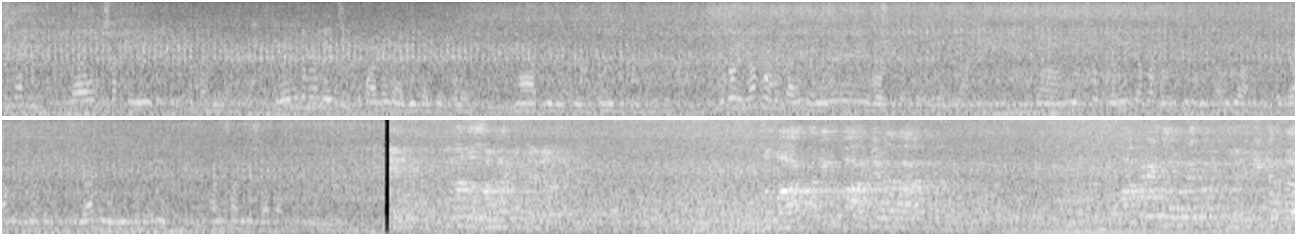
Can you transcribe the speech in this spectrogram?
ਸਭ ਤੋਂ ਲੈ ਕੇ ਸ਼ੁਰੂ ਕੀਤਾ ਸੀ ਟ੍ਰੇਨਿੰਗ ਮੈਂ ਲਈ ਸੀ ਡਿਪਾਰਟਮੈਂਟ ਐਗਰੀਕਲਚਰ ਕੋਲ ਮਾਰਚ ਦੇ ਵਿੱਚ 1995 ਉਦੋਂ ਇਹਨਾਂ ਕੋਲ ਹੁੰਦਾ ਸੀ, ਹੁਣੇ ਹਾਰਟੀਕਲਚਰ ਤਾਂ ਇਸ ਸਭ ਜਣੇ ਕਿ ਆਪਾਂ ਕੰਮ ਸ਼ੁਰੂ ਕੀਤਾ ਸੀਗਾ 50 ਬੱਚਿਆਂ ਤੋਂ 50 ਕਲੋਨੀਆਂ ਤੋਂ ਪਹਿਲਾਂ, ਅੱਜ ਸਾਡੇ ਕੋਲ 7-8 ਕਲੋਨੀਆਂ ਉਹਨਾਂ ਦਾ ਸਾਹਮਣਾ ਕੀਤਾ ਜਾ ਸੋ ਬਾਗਬਾਨੀ ਵਿਭਾਗ ਜਿਹੜਾ ਵਾ ਆਪਣੇ ਤੌਰ ਤੇ ਕੋਈ ਖੋਜ ਨਹੀਂ ਕਰਦਾ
